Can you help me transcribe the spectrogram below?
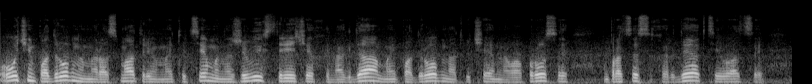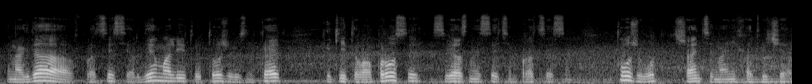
Очень подробно мы рассматриваем эту тему на живых встречах. Иногда мы подробно отвечаем на вопросы на процессах РД-активации. Иногда в процессе РД-молитвы тоже возникают какие-то вопросы, связанные с этим процессом. Тоже вот Шанти на них отвечает.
